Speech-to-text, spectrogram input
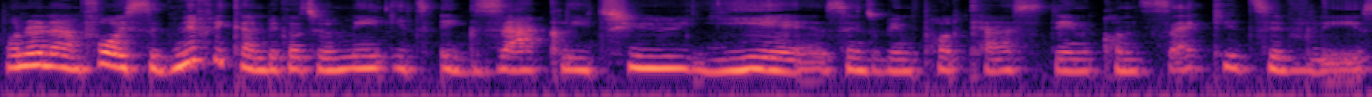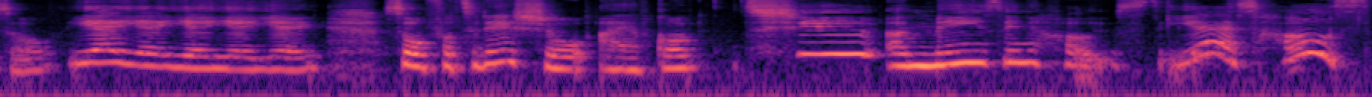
104 is significant because for me it's exactly two years since we've been podcasting consecutively. So yeah, yeah, yeah, yeah, yeah. So for today's show, I have got two amazing hosts. Yes, hosts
